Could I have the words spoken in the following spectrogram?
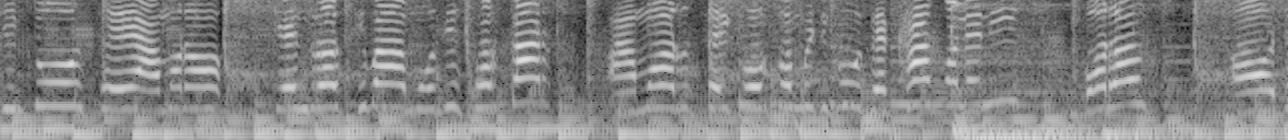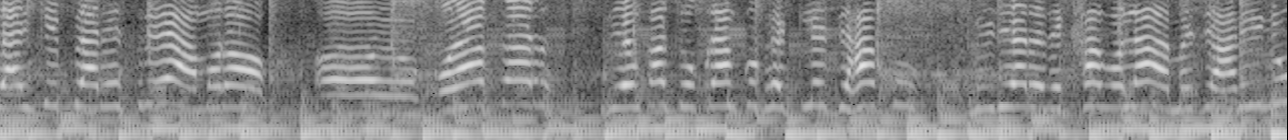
কিন্তু সে আমার কেন্দ্র থিবা মোদি সরকার আমার সেই কোর কমিটি দেখা কলে বরঞ্চ যাইকি প্যারিসে আমার কলাকার প্রিয়ঙ্কা চোপড়া ভেটলে যা মিডিয়ার দেখা গলা আমি জাঁলু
